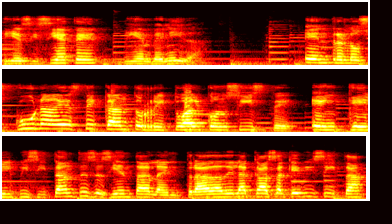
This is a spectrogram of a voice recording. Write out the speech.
Diecisiete, bienvenida. Entre los cuna este canto ritual consiste en que el visitante se sienta a la entrada de la casa que visita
